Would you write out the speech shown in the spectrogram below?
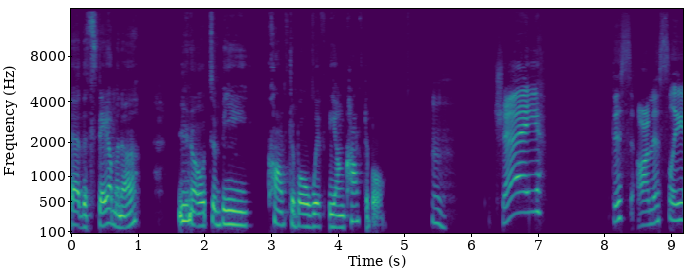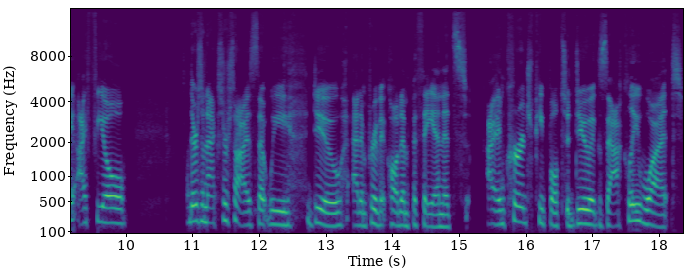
uh, the stamina, you know, to be comfortable with the uncomfortable. Mm. Jay, this honestly, I feel there's an exercise that we do at Improv It called empathy. And it's, I encourage people to do exactly what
